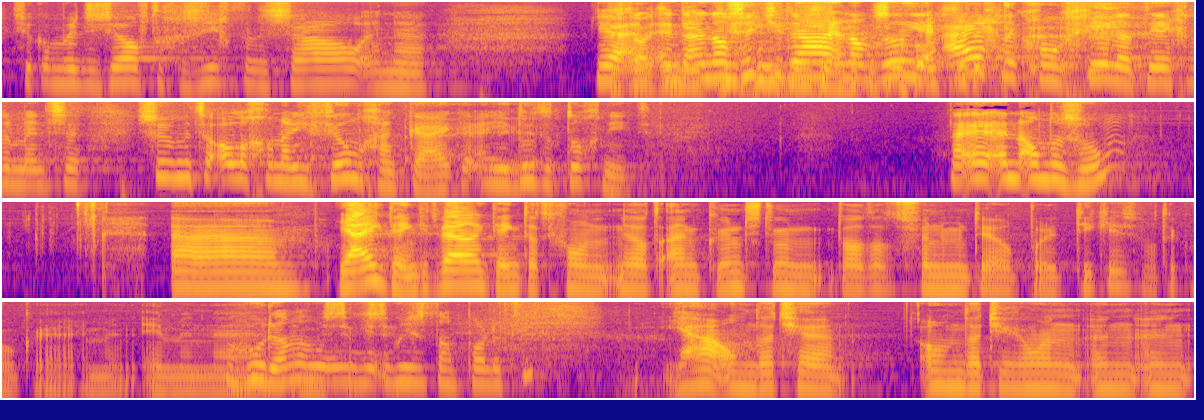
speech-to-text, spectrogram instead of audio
Dus je komt met diezelfde gezicht in de zaal. En, uh, ja, en, en, en, dan zit je daar en dan wil je eigenlijk gewoon gillen tegen de mensen. Zullen we met z'n allen gewoon naar die film gaan kijken? En je doet het toch niet. Nou, en andersom? Uh, ja, ik denk het wel. Ik denk dat gewoon dat aan kunst doen dat dat fundamenteel politiek is, wat ik ook uh, in mijn in mijn. Uh, hoe dan? Hoe, hoe, is het dan politiek? Ja, omdat je, omdat je gewoon een, een,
